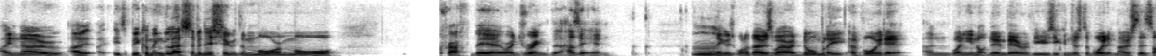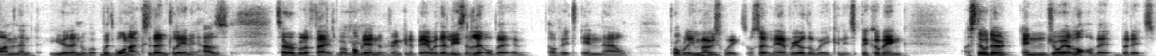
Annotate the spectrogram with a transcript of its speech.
I know I, it's becoming less of an issue the more and more craft beer I drink that has it in. I Mm. think it was one of those where I'd normally avoid it, and when you're not doing beer reviews, you can just avoid it most of the time, and then you end up with one accidentally, and it has terrible effects. But I probably end up drinking a beer with at least a little bit of, of it in now, probably Mhm. most weeks, or certainly every other week, and it's becoming. I still don't enjoy a lot of it, but it's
